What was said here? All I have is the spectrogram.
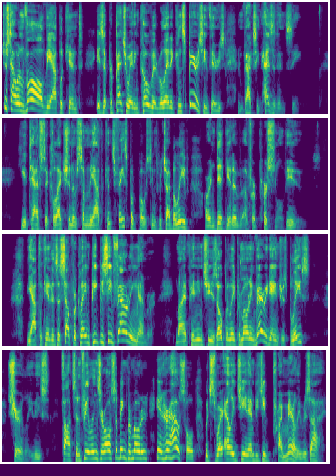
just how involved the applicant is in perpetuating COVID related conspiracy theories and vaccine hesitancy. He attached a collection of some of the applicant's Facebook postings, which I believe are indicative of her personal views. The applicant is a self proclaimed PPC founding member. In my opinion, she is openly promoting very dangerous beliefs. Surely these thoughts and feelings are also being promoted in her household, which is where LEG and MDG primarily reside.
